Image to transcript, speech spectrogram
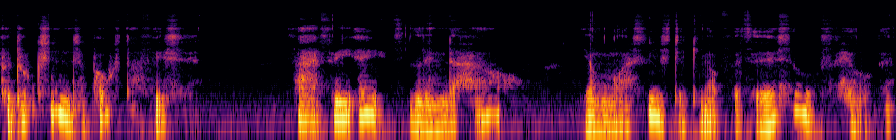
productions, a post office. 538, Linda Howe. Young lassie sticking up for Thursos, Hilda.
